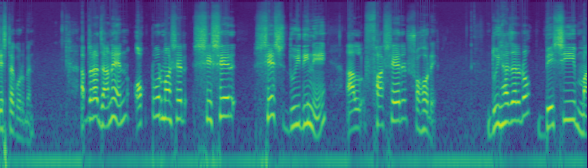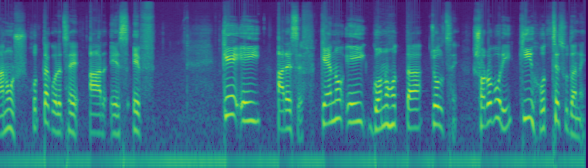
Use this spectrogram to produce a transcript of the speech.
চেষ্টা করবেন। আপনারা জানেন, অক্টোবর মাসের শেষের, শেষ দুই দিনে আল ফাশের শহরে দুই হাজারেরও বেশি মানুষ হত্যা করেছে আরএসএফ কে এই আরএসএফ কেন এই গণহত্যা চলছে? সর্বোপরি কি হচ্ছে সুদানে?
